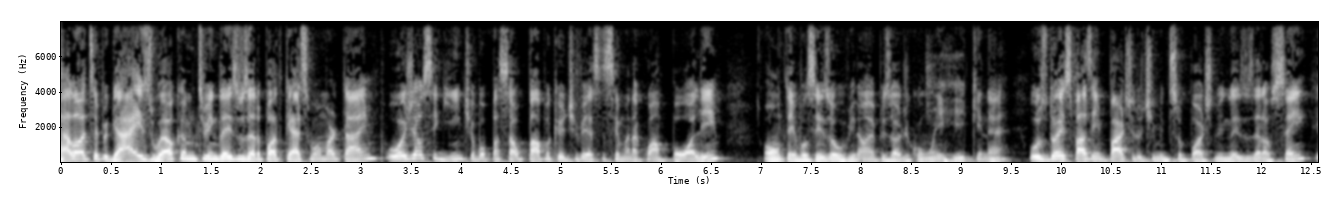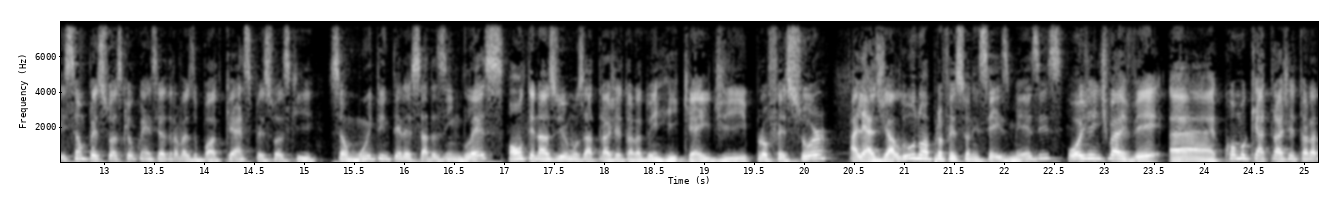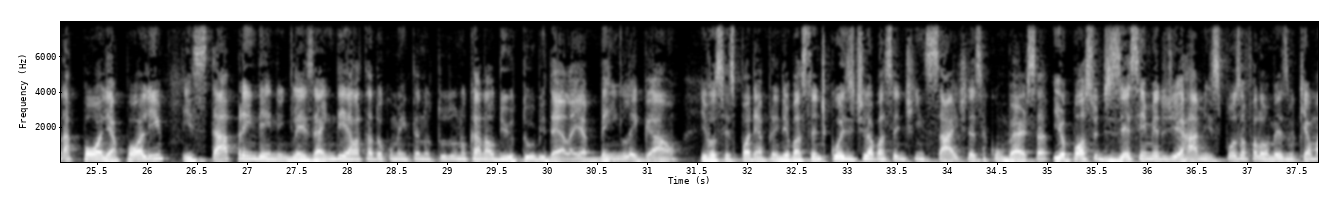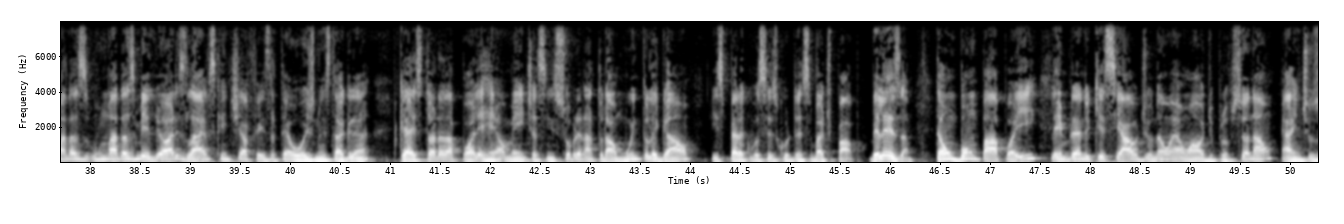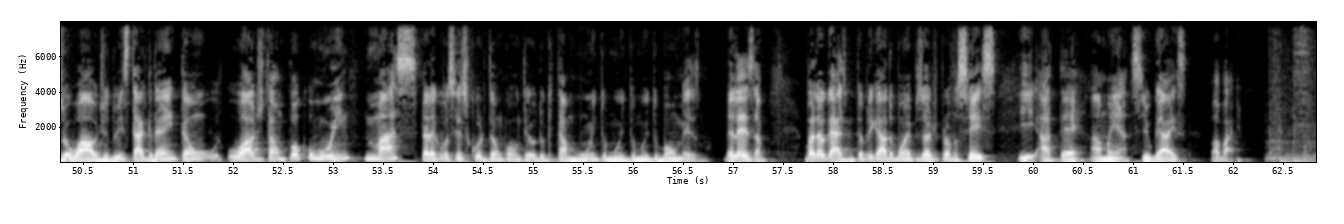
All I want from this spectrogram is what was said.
Hello, what's up, guys? Welcome to Inglês do Zero Podcast one more time. Hoje é o seguinte, eu vou passar o papo que eu tive essa semana com a Polly. Ontem vocês ouviram um episódio com o Henrique, né? Os dois fazem parte do time de suporte do Inglês do Zero ao 100 e são pessoas que eu conheci através do podcast, pessoas que são muito interessadas em inglês. Ontem nós vimos a trajetória do Henrique aí de professor, aliás, de aluno a professor em seis meses. Hoje a gente vai ver é, como que é a trajetória da Polly. A Polly está aprendendo inglês ainda e ela está documentando tudo no canal do YouTube dela e é bem legal e vocês podem aprender bastante coisa e tirar bastante insight dessa conversa. E eu posso dizer, sem medo de errar, minha esposa esposa falou mesmo que é uma das, uma das melhores lives que a gente já fez até hoje no Instagram, porque a história da Polly é realmente, assim, sobrenatural, muito legal, espero que vocês curtam esse bate-papo. Beleza? Então, um bom papo aí. Lembrando que esse áudio não é um áudio profissional, a gente usou o áudio do Instagram, então o áudio tá um pouco ruim, mas espero que vocês curtam um conteúdo que tá muito, muito, muito bom mesmo. Beleza? Valeu, guys. Muito obrigado. Bom episódio para vocês e até amanhã. See you guys. Bye bye.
